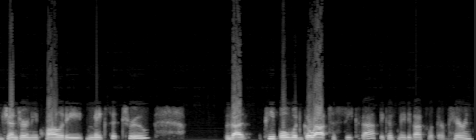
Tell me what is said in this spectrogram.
gender inequality makes it true. That people would go out to seek that because maybe that's what their parents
